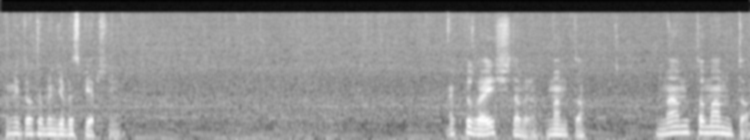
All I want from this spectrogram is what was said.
Przynajmniej trochę będzie bezpieczniej. Jak tu wejść? Dobra, mam to. Mam to, mam to.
